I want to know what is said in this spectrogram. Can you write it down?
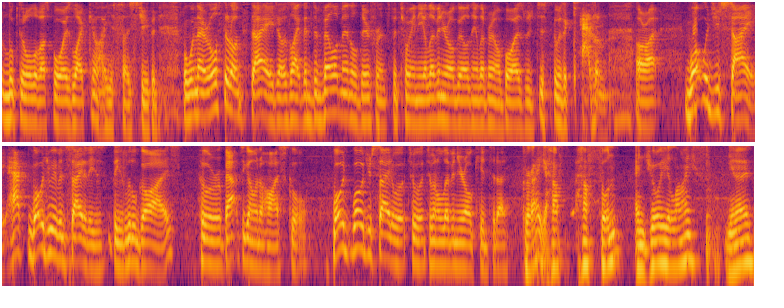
looked at all of us boys like, "Oh, you're so stupid." But when they were all stood on stage, I was like, the developmental difference between the eleven-year-old girls and the eleven-year-old boys was just it was a chasm. All right, what would you say? How, what would you even say to these these little guys? Who are about to go into high school. What would, what would you say to, a, to, a, to an 11 year old kid today? Great. Have, have fun. Enjoy your life. You know,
